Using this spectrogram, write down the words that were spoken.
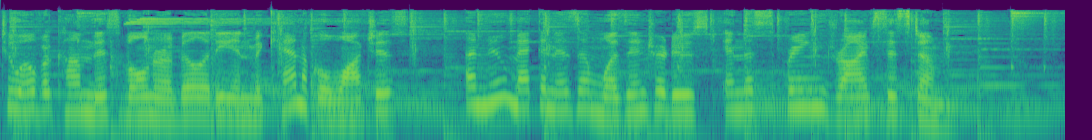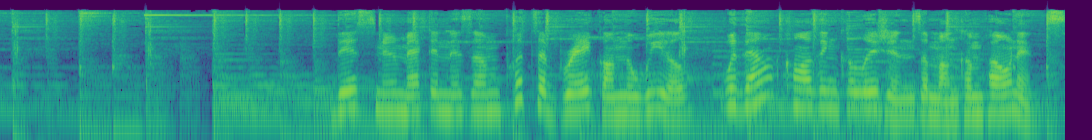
To overcome this vulnerability in mechanical watches, a new mechanism was introduced in the spring drive system. This new mechanism puts a brake on the wheel without causing collisions among components.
